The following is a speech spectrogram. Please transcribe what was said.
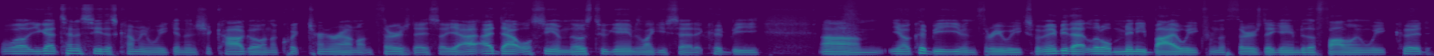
Well, you got Tennessee this coming week, and then Chicago on the quick turnaround on Thursday. So yeah, I, I doubt we'll see him those two games. And like you said, it could be um, you know, it could be even three weeks, but maybe that little mini bye week from the Thursday game to the following week could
